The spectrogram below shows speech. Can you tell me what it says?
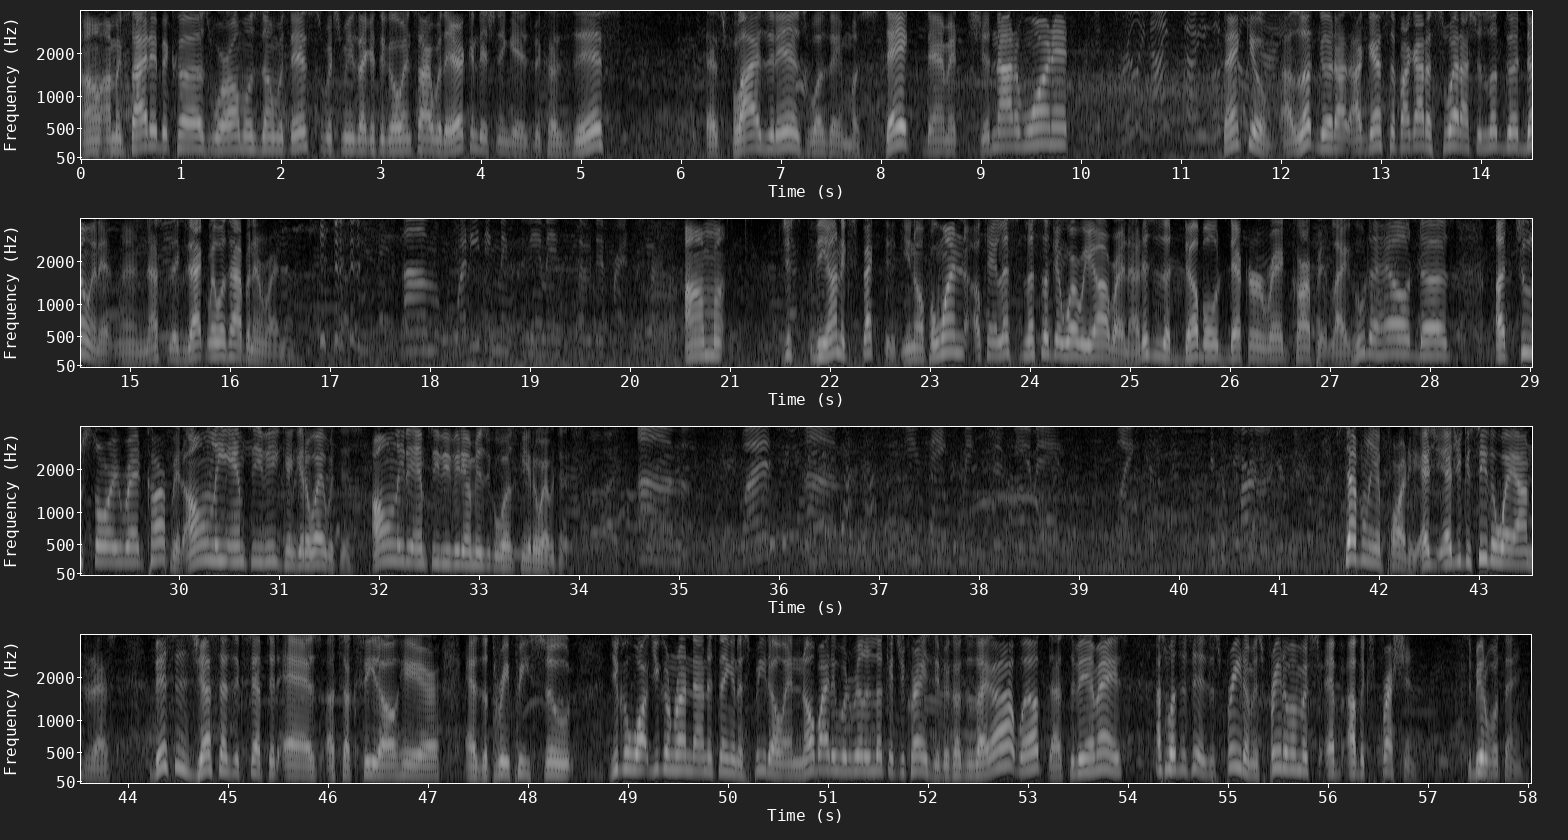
Um, I'm excited because we're almost done with this, which means I get to go inside where the air conditioning is because this, as fly as it is, was a mistake. Damn it! Should not have worn it. It's really nice though. You look Thank really you. nice. I look good. I, I guess if I got a sweat, I should look good doing it, and that's exactly what's happening right now. um, what do you think makes the VMAs so different? From, Um, just the unexpected. You know, for one, okay, let's let's look at where we are right now. This is a double decker red carpet. Like, who the hell does a two story red carpet? Only MTV can get away with this. Only the MTV Video Music Awards can get away with this. um, what um, do you think makes the VMAs like? It's a party, isn't it? It's definitely a party. As, as you can see the way I'm dressed, this is just as accepted as a tuxedo here, as a three piece suit. You can walk, you can run down this thing in a speedo, and nobody would really look at you crazy because it's like, oh, well, that's the VMAs. That's what this is. It's freedom. It's freedom of, ex- of expression. It's a beautiful thing.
